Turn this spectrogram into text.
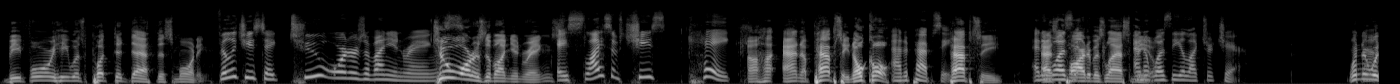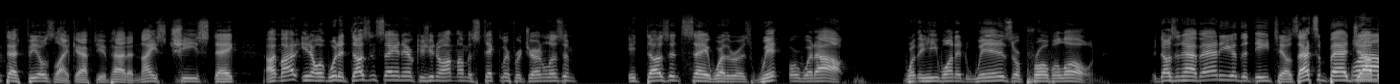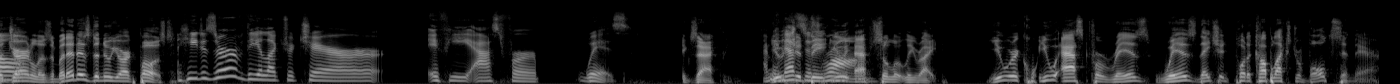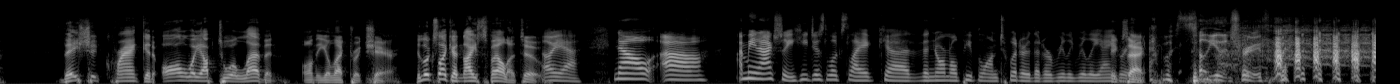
before he was put to death this morning. Philly cheesesteak, two orders of onion rings, Two orders of onion rings, a slice of cheesecake, uh-huh, and a Pepsi, no Coke. and a Pepsi. Pepsi and as it was part of his last and meal. And it was the electric chair. Wonder Yeah. what that feels like after you've had a nice cheesesteak. I'm not, you know what it doesn't say in there because you know I'm, I'm a stickler for journalism. It doesn't say whether it was wit or without, whether he wanted whiz or provolone. It doesn't have any of the details. That's a bad job Well- of journalism, but it is the New York Post. He deserved the electric chair if he asked for whiz. Exactly. I mean, you that's should just be wrong. Absolutely right. You were you asked for Riz Whiz. They should put a couple extra volts in there. They should crank it all the way up to eleven on the electric chair. He looks like a nice fella too. Oh yeah. Now, uh, I mean, actually, he just looks like uh, the normal people on Twitter that are really, really angry. Exactly. to tell you the truth,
